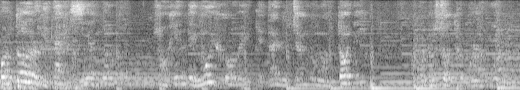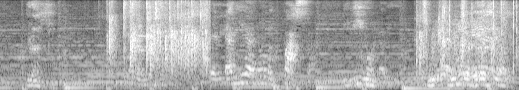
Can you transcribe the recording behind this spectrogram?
por todo lo que están haciendo son gente muy joven que está luchando montones por nosotros, por los viejos. Gracias. La vida no nos pasa, vivimos la vida. Muchas gracias.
